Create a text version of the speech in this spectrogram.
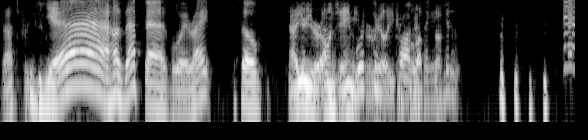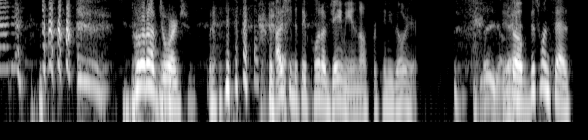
That's pretty. Sweet. Yeah. How's that bad boy, right? So Now you're your own Jamie for real. You can pull up. I stuff. get it. pull it up, George. I just need to say pull it up, Jamie, and I'll pretend he's over here. There you go. Yeah. So this one says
